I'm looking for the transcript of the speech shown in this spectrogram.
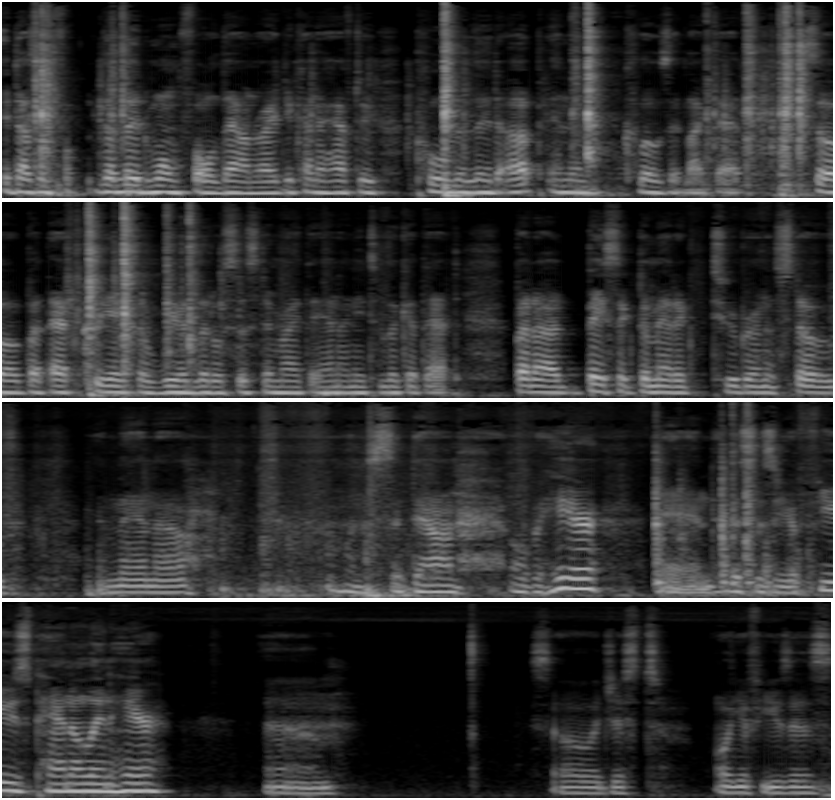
it doesn't, the lid won't fall down, right? You kind of have to pull the lid up and then close it like that. So, but that creates a weird little system right there, and I need to look at that. But a uh, basic Dometic two burner stove. And then uh, I'm gonna sit down over here, and this is your fuse panel in here. Um, so just all your fuses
